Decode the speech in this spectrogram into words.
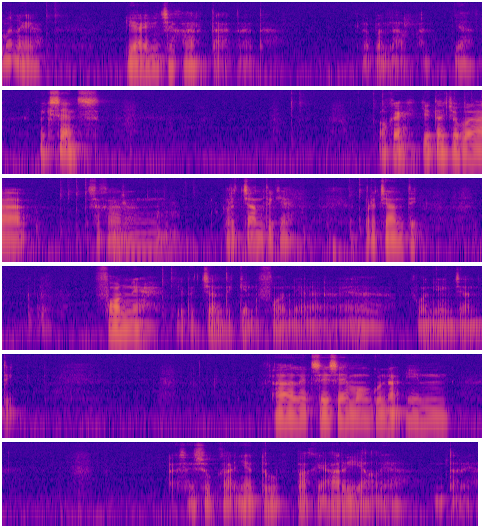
Mana ya? Ya, ini Jakarta ternyata. 88. Ya, make sense. Oke, kita coba sekarang percantik ya. Percantik fontnya. Kita cantikin fontnya ya. Font yang cantik. Uh, let's say saya mau gunain saya sukanya tuh pakai Arial ya. Bentar ya.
